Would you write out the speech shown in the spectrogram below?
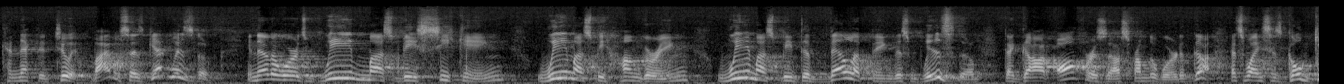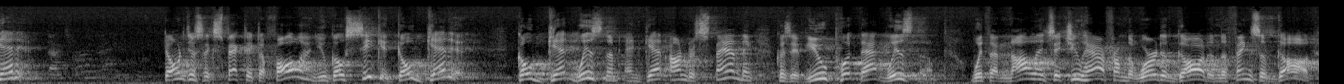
connected to it. The Bible says, get wisdom. In other words, we must be seeking, we must be hungering, we must be developing this wisdom that God offers us from the Word of God. That's why He says, go get it. Don't just expect it to fall on you, go seek it, go get it. Go get wisdom and get understanding, because if you put that wisdom with the knowledge that you have from the Word of God and the things of God,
